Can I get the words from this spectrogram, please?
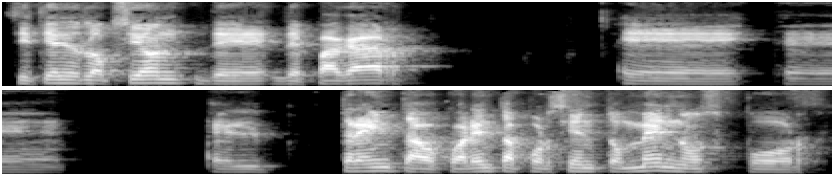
si tienes la opción de, pagar eh, eh, el 30 o 40% menos por,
